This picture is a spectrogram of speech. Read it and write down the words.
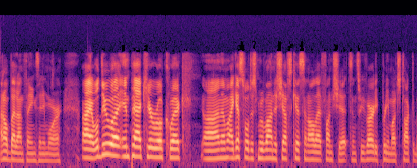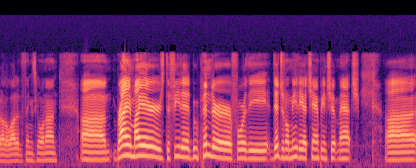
I don't bet on things anymore. All right, we'll do uh, Impact here real quick. Uh, and then I guess we'll just move on to Chef's Kiss and all that fun shit since we've already pretty much talked about a lot of the things going on. Um, Brian Myers defeated Bhupinder for the Digital Media Championship match. Uh,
